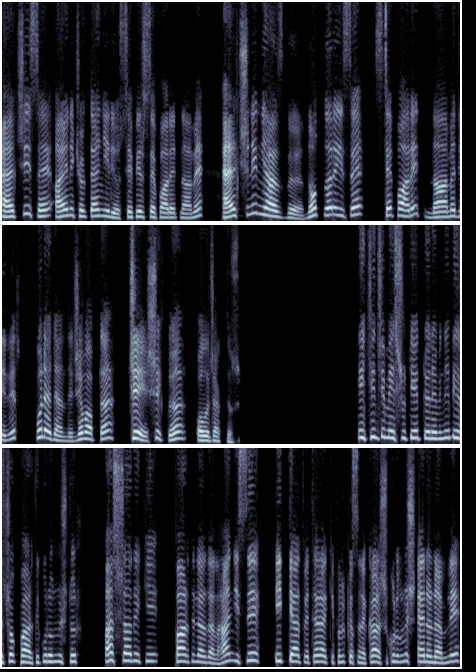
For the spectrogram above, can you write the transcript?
elçi ise aynı kökten geliyor. Sefir sefaretname. Elçinin yazdığı notlara ise sefaretname denir. Bu nedenle cevap da C şıkkı olacaktır. İkinci meşrutiyet döneminde birçok parti kurulmuştur. Aşağıdaki partilerden hangisi İttihat ve Terakki Fırkası'na karşı kurulmuş en önemli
